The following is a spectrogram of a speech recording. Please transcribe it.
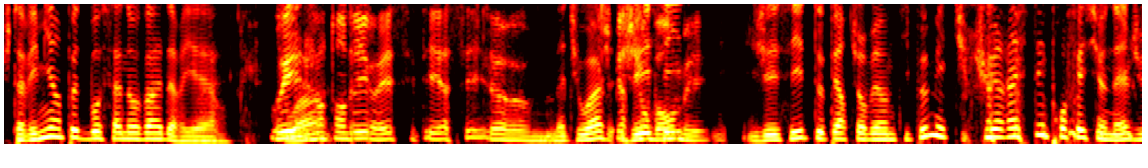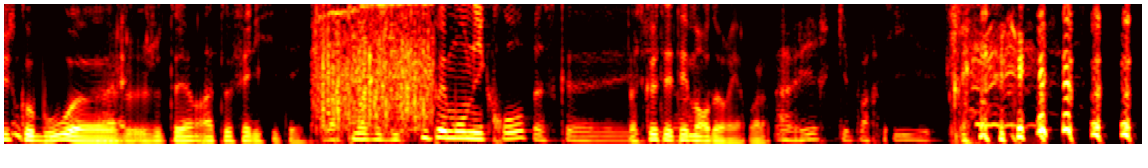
je t'avais mis un peu de bossa nova derrière. Oui, j'entendais. Ouais, c'était assez. Euh, bah, tu vois, j'ai essayé, de te perturber un petit peu, mais tu, tu es resté professionnel jusqu'au bout. Euh, je, je, tiens à te féliciter. Alors que moi, j'ai dû couper mon micro parce que. Parce que tu étais mort de rire. Voilà. Un rire qui est parti.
